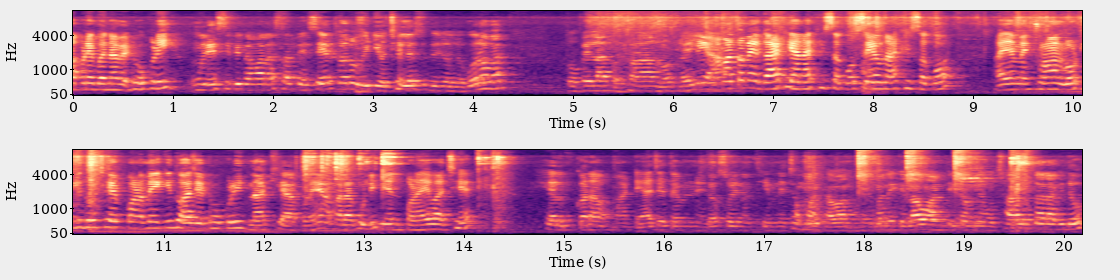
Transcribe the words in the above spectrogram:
આપણે બનાવે ઢોકળી. હું રેસીપી તમારા સાથે શેર કરું, વીડિયો છેલ્લે સુધી જોજો, બરોબર? તો પહેલા તો ચણાનો લોટ લઈ લઈએ. આમાં તમે ગાંઠિયા નાખી શકો, સેવ નાખી શકો. અહીંયા મેં ચણાનો લોટ લીધો છે, પણ મેં કીધું આજે ઢોકળી જ નાખીએ આપણે. અમારા ગુડીબેન પણ આવ્યા છે. હેલ્પ કરાવવા માટે. આજે તેમને રસોઈ નથી એમને જમવા થવાનું છે. મને કે લાવો આંટી તમને હું છાલ ઉતારાવી દઉં.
